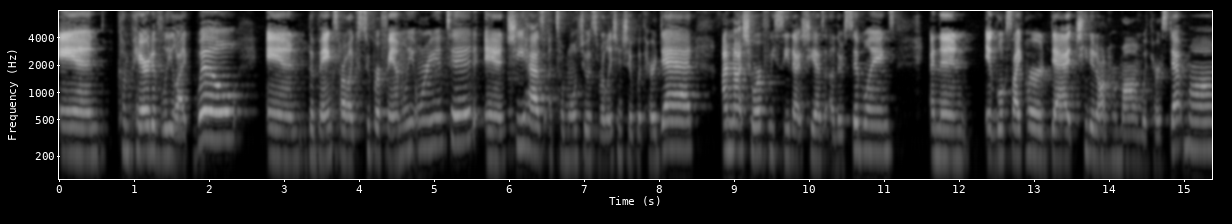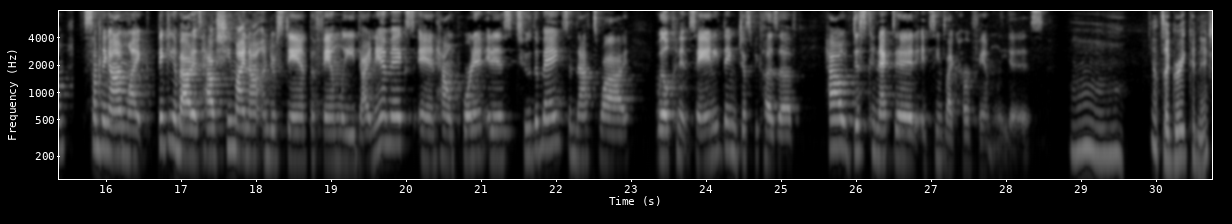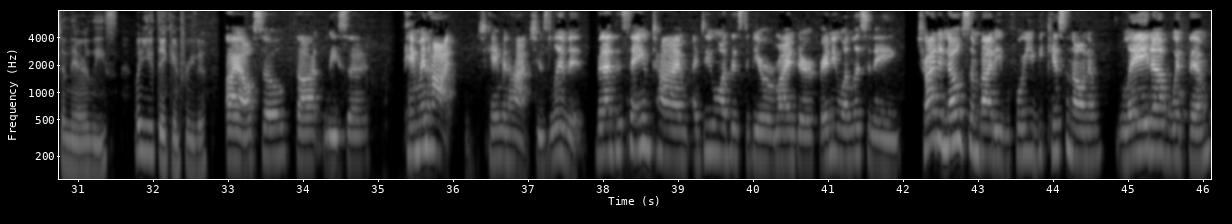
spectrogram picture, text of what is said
And comparatively, like Will and the Banks are like super family oriented, and she has a tumultuous relationship with her dad. I'm not sure if we see that she has other siblings. And then it looks like her dad cheated on her mom with her stepmom. Something I'm like thinking about is how she might not understand the family dynamics and how important it is to the Banks. And that's why Will couldn't say anything just because of how disconnected it seems like her family is. Mm, that's a great connection there, Elise. What are you thinking, Frida? I also thought Lisa came in hot. She came in hot. She was livid. But at the same time, I do want this to be a reminder for anyone listening try to know somebody before you be kissing on them, laid up with them.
